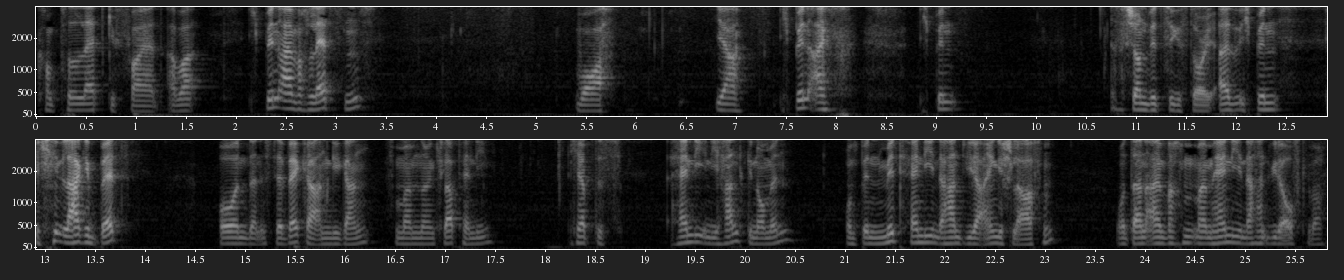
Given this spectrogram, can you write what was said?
Komplett gefeiert. Aber ich bin einfach letztens. Boah. Ja, ich bin einfach. Ich bin. Es ist schon eine witzige Story. Also ich bin. Ich lag im Bett und dann ist der Wecker angegangen von meinem neuen Club-Handy. Ich habe das Handy in die Hand genommen und bin mit Handy in der Hand wieder eingeschlafen und dann einfach mit meinem Handy in der Hand wieder aufgewacht.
